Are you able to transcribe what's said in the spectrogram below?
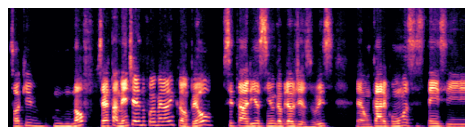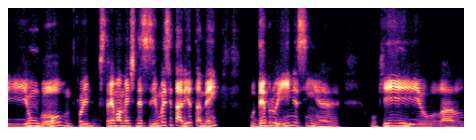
Só que não, certamente ele não foi o melhor em campo. Eu citaria assim o Gabriel Jesus, é um cara com uma assistência e um gol, foi extremamente decisivo, mas citaria também o De Bruyne, assim, é, o que o, a,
